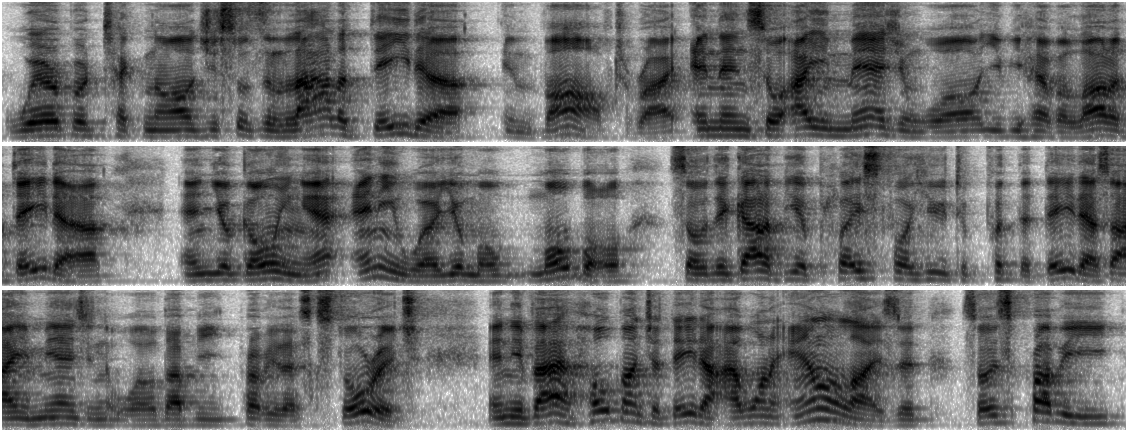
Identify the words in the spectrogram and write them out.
wearable technology. So there's a lot of data involved, right? And then so I imagine, well, if you have a lot of data and you're going anywhere, you're mo- mobile, so there got to be a place for you to put the data. So I imagine, well, that'd be probably like storage. And if I have a whole bunch of data, I want to analyze it. So it's probably,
